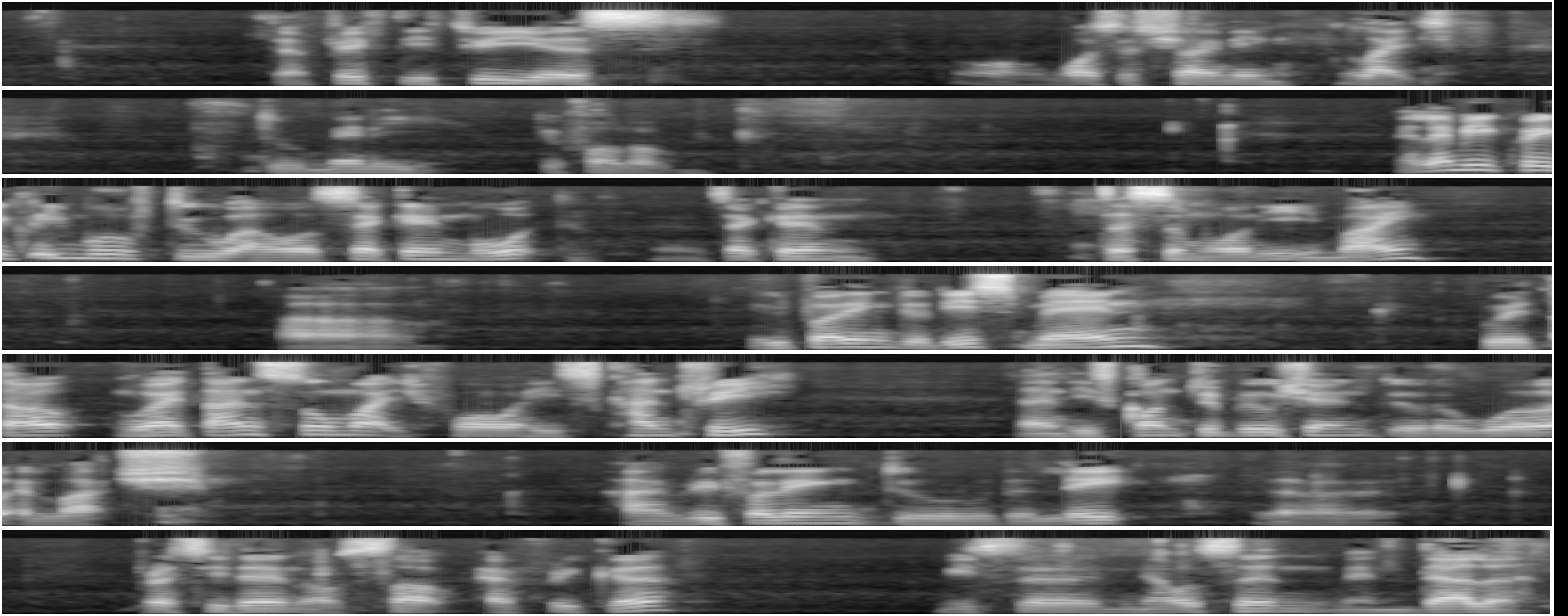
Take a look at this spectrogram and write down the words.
that 52 years was a shining light to many to follow. And let me quickly move to our second mode, second testimony in mind, uh, referring to this man who, who had done so much for his country and his contribution to the world at large. I'm referring to the late uh, President of South Africa, Mr. Nelson Mandela.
